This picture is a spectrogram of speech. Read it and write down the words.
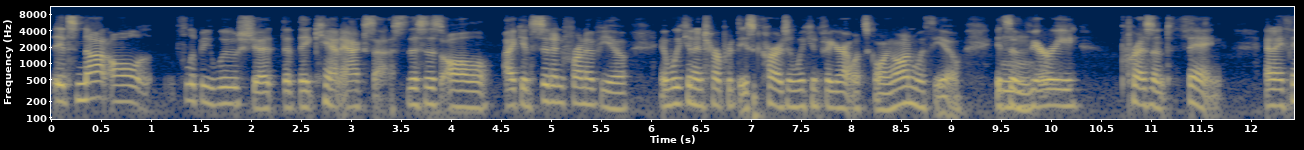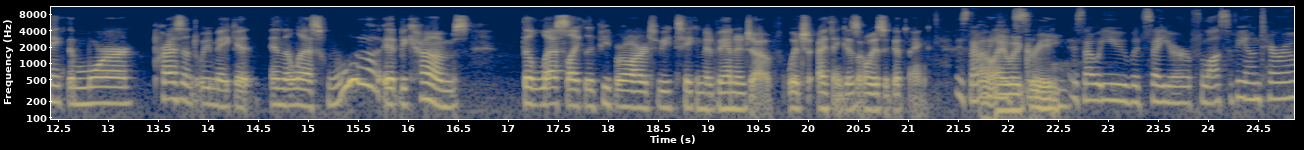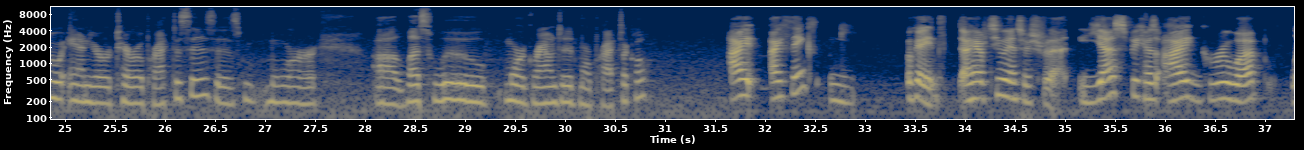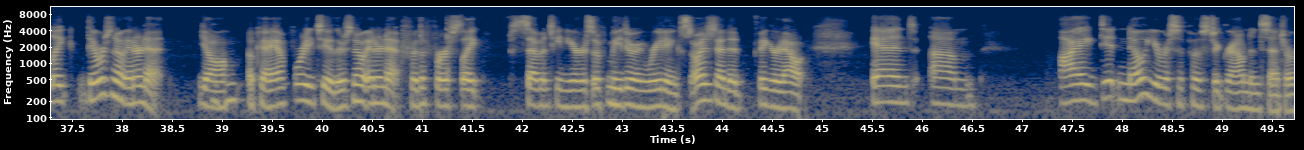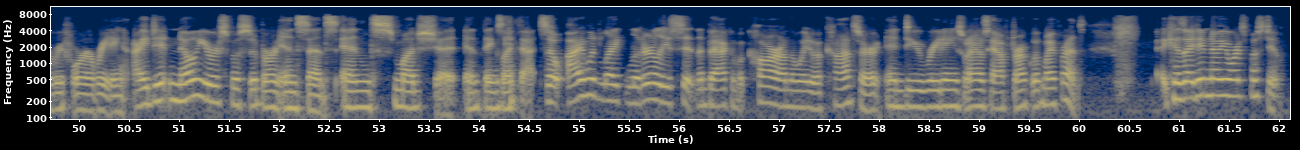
It's not all flippy woo shit that they can't access. This is all I can sit in front of you and we can interpret these cards and we can figure out what's going on with you. It's a very present thing. And I think the more present we make it and the less woo it becomes, the less likely people are to be taken advantage of, which I think is always a good thing. Is that Oh, what I you'd would say- agree. Is that what you would say your philosophy on tarot and your tarot practices is more uh, less woo, more grounded, more practical? I I think okay, I have two answers for that. Yes, because I grew up like there was no internet, y'all. Okay, I'm 42. There's no internet for the first like 17 years of me doing readings, so I just had to figure it out. And um, I didn't know you were supposed to ground and center before a reading. I didn't know you were supposed to burn incense and smudge shit and things like that. So I would like literally sit in the back of a car on the way to a concert and do readings when I was half drunk with my friends because I didn't know you weren't supposed to.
